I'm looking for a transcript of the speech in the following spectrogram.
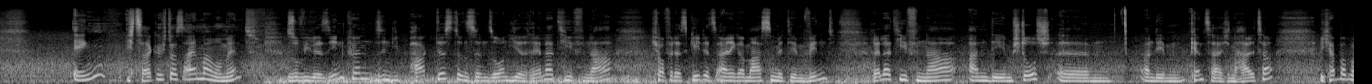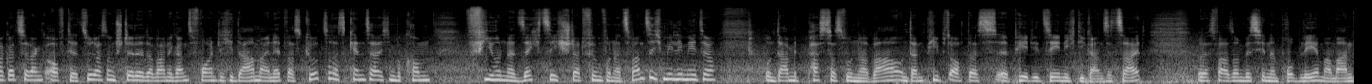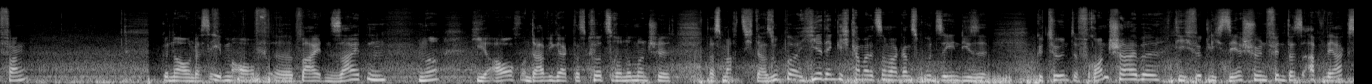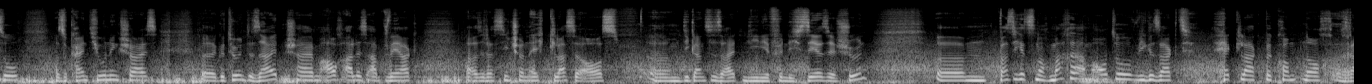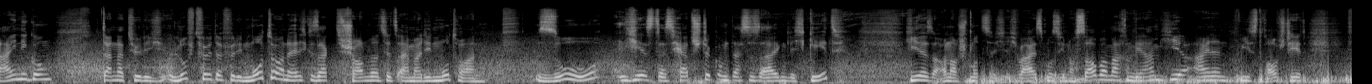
eng. Ich zeige euch das einmal, Moment. So wie wir sehen können, sind die Park-Distance-Sensoren hier relativ nah. Ich hoffe, das geht jetzt einigermaßen mit dem Wind. Relativ nah an dem Stoß, äh, an dem Kennzeichenhalter. Ich habe aber Gott sei Dank auf der Zulassungsstelle, da war eine ganz freundliche Dame, ein etwas kürzeres Kennzeichen bekommen. 460 statt 520 mm und damit passt das wunderbar und dann piept auch das äh, PDC nicht die ganze Zeit. Das war so ein bisschen ein Problem am Anfang. Genau, und das eben auf äh, beiden Seiten. Ne? Hier auch. Und da, wie gesagt, das kürzere Nummernschild, das macht sich da super. Hier, denke ich, kann man jetzt nochmal ganz gut sehen, diese getönte Frontscheibe, die ich wirklich sehr schön finde. Das ist ab Werk so, also kein Tuning-Scheiß. Äh, getönte Seitenscheiben, auch alles ab Werk. Also das sieht schon echt klasse aus. Ähm, die ganze Seitenlinie finde ich sehr, sehr schön. Ähm, was ich jetzt noch mache am Auto, wie gesagt, Hecklack bekommt noch Reinigung, dann natürlich Luftfilter für den Motor und da hätte ich gesagt, schauen wir uns jetzt einmal den Motor an. So, hier ist das Herzstück, um das es eigentlich geht. Hier ist auch noch schmutzig. Ich weiß, muss ich noch sauber machen. Wir haben hier einen, wie es drauf steht,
